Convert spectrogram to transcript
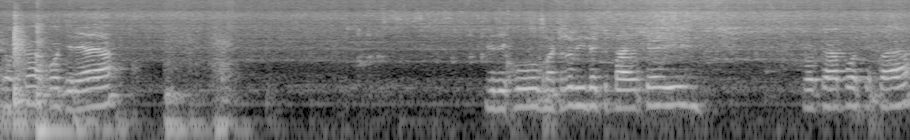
ਤੜਕਾ ਭੁੱਜ ਰਿਹਾ ਆ। ਇਹ ਦੇਖੋ, ਮਟਰ ਵੀ ਵਿੱਚ ਪਾ ਦਿੱਤੇ ਜੀ ਤੜਕਾ ਭੁੱਜ ਚੁੱਕਾ ਆ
